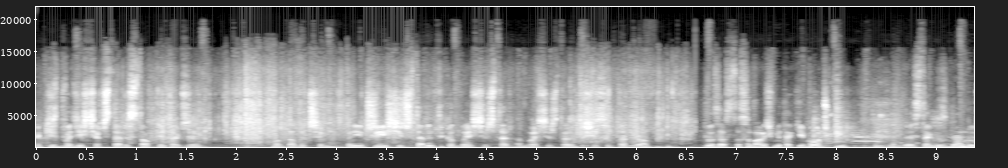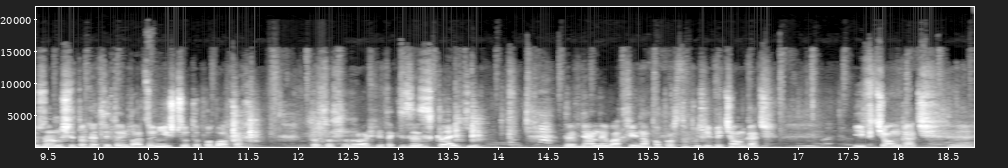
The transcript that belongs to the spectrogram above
jakieś 24 stopnie, także można wytrzymać. To nie 34, tylko 24, a 24 to się super robi. Tu zastosowaliśmy takie boczki, e, z tego względu, że nam się trochę tytoń bardzo niszczył tu po bokach. To zastosowaliśmy takie ze sklejki drewniane, łatwiej nam po prostu później wyciągać i wciągać e,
